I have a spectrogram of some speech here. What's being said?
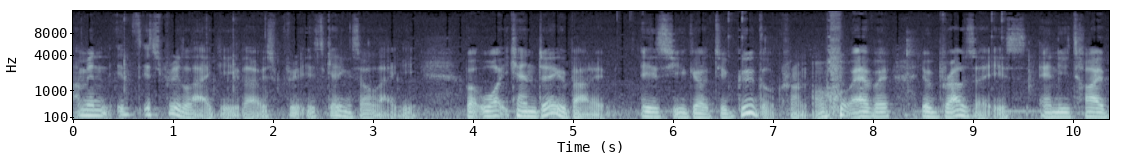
I mean it's, it's pretty laggy though it's pretty it's getting so laggy but what you can do about it is you go to Google Chrome or wherever your browser is and you type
